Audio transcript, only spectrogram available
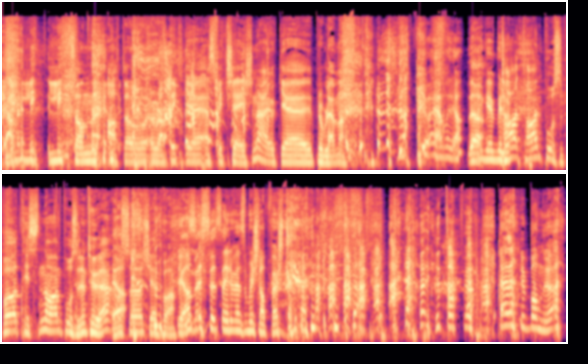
Ja, men litt, litt sånn autoerotic eh, asphyxiation er jo ikke et problem, da. Jo, bare, ja. Ta, ta en pose på tissen og en pose rundt huet, og så kjør på. Ja, men så ser du hvem som blir slapp først. er det topphuet? Eller er det båndhuet?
